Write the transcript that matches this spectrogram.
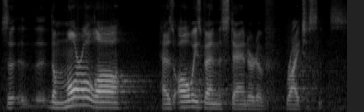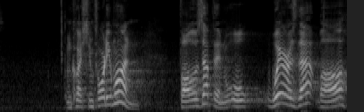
So the moral law has always been the standard of righteousness. And question 41 follows up then. Well, where is that law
